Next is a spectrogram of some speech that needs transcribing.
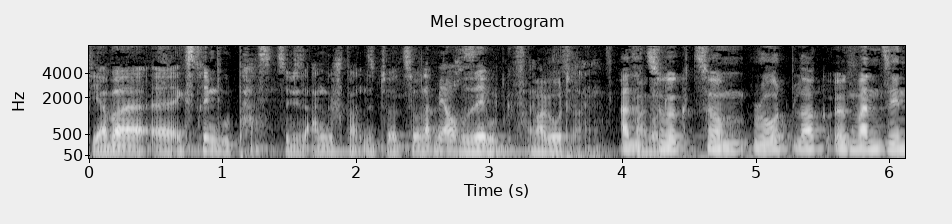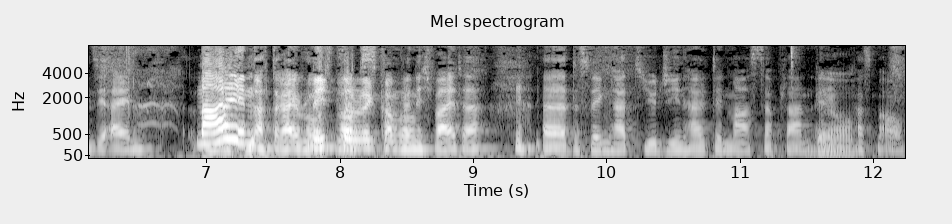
die aber äh, extrem gut passen zu dieser angespannten Situation. Hat mir auch sehr gut gefallen. War gut. Also gut. zurück zum Roadblock. Irgendwann sehen sie ein. Nein! Nach drei Roadblocks kommen wir nicht weiter. äh, deswegen hat Eugene halt den Masterplan. Genau. Ey, pass mal auf.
